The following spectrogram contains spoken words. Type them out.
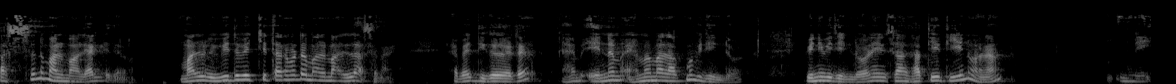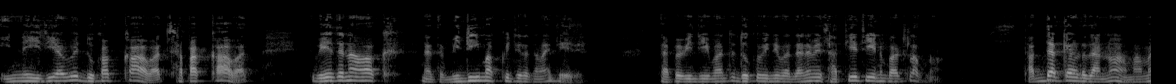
ලස්සන මල් මාලයක් ගෙදෙනවා. මල් විවිධ වෙච්ච තරමට මල් මල් ලස්සනයි. හැබැයි දිගට එන හැම මලක්ම විදින්න ඕන. විනි විදින්න ඕන. ඒ නිසා සතිය තියෙනවා නම් ඉන්න ඉරියව්වේ දුකක් ආවත් සැපක් ආවත් වේදනාවක් නැත්නම් විඳීමක් විදිහට තමයි තේරෙන්නේ. සැප විඳීමත් දුක විඳීමත් දැන මේ සතිය තියෙන බාට ලකුණක්. සද්දයක් යනකොට දන්නවා මම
